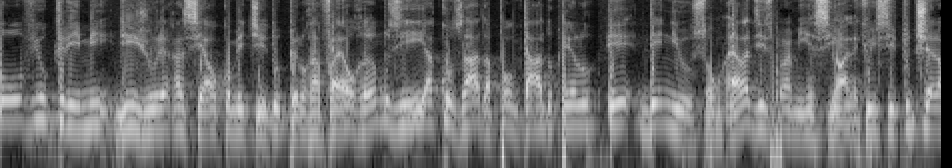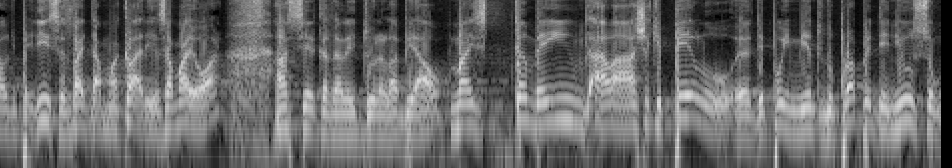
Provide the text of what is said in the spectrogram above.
houve o crime de injúria racial cometido pelo Rafael Ramos e acusado, apontado pelo Edenilson. Ela diz para mim assim: olha, que o Instituto Geral de Perícias vai dar uma clareza maior acerca da leitura labial, mas também ela acha que pelo eh, depoimento do próprio Edenilson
